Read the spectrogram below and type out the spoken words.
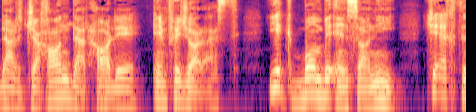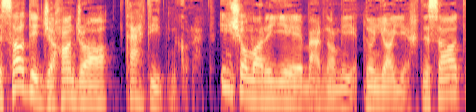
در جهان در حال انفجار است. یک بمب انسانی که اقتصاد جهان را تهدید می کند. این شماره برنامه دنیای اقتصاد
